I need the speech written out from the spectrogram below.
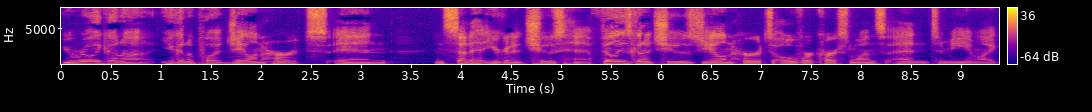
you're really gonna you're gonna put Jalen Hurts in instead of you're gonna choose him. Philly's gonna choose Jalen Hurts over Carson Wentz, and to me, I'm like,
